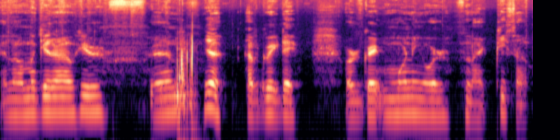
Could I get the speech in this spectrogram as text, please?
And i'm gonna get out here. And yeah have a great day or a great morning or night. Peace out.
